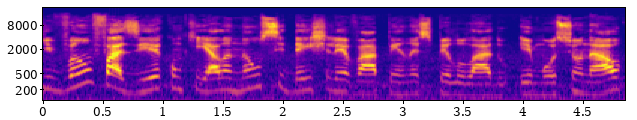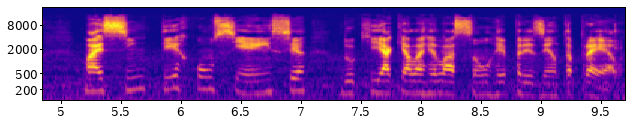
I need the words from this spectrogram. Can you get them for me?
que vão fazer com que ela não se deixe levar apenas pelo lado emocional, mas sim ter consciência do que aquela relação representa para ela.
